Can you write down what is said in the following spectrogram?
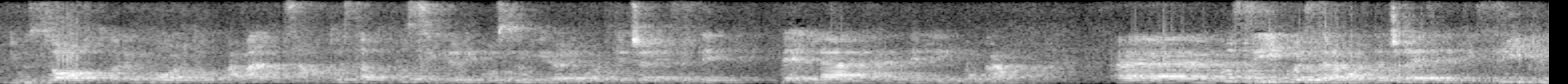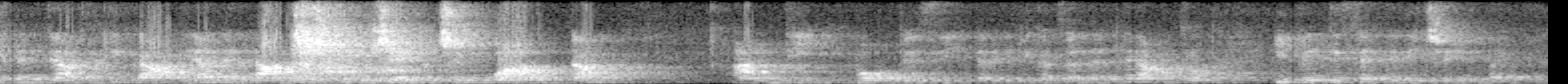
di un software molto avanzato, è stato possibile ricostruire le volte celesti eh, dell'epoca. Eh, così questa è la volta celeste visibile nel teatro di Caria nell'anno 1950, anno di ipotesi dell'edificazione del teatro, il 27 dicembre.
